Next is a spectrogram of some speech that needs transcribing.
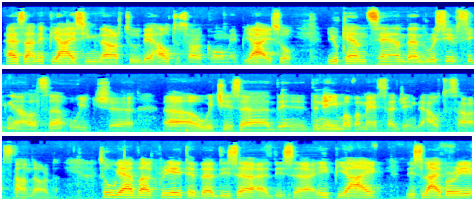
has an API similar to the AutoSAR COM API. So you can send and receive signals which uh, which is uh, the, the name of a message in the AutoSAR standard. So we have uh, created this, this API, this library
